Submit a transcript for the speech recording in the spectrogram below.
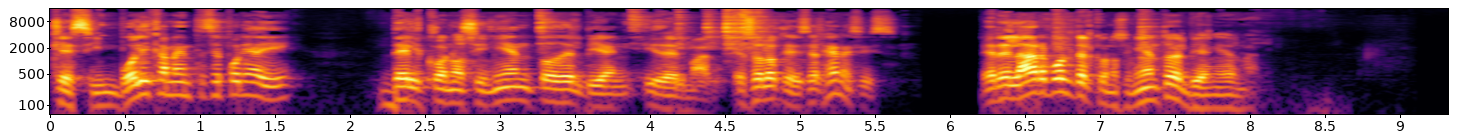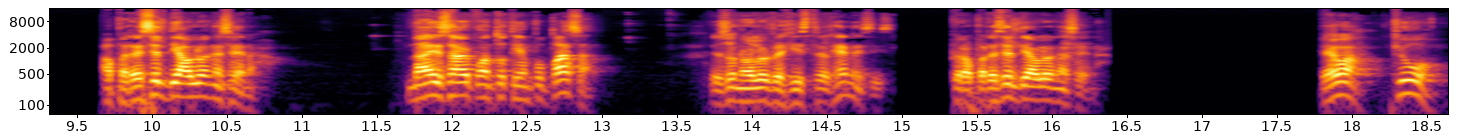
que simbólicamente se pone ahí del conocimiento del bien y del mal. Eso es lo que dice el Génesis. Era el árbol del conocimiento del bien y del mal. Aparece el diablo en escena. Nadie sabe cuánto tiempo pasa. Eso no lo registra el Génesis. Pero aparece el diablo en escena. Eva, ¿qué hubo?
